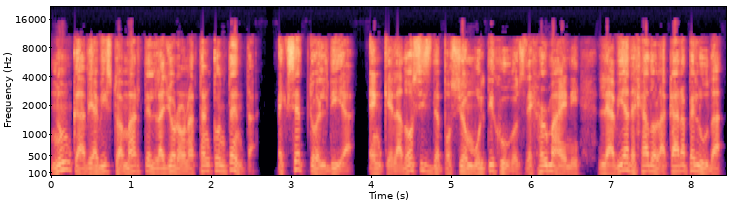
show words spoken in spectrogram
Nunca había visto a Martel la llorona tan contenta, excepto el día en que la dosis de poción multijugos de Hermione le había dejado la cara peluda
